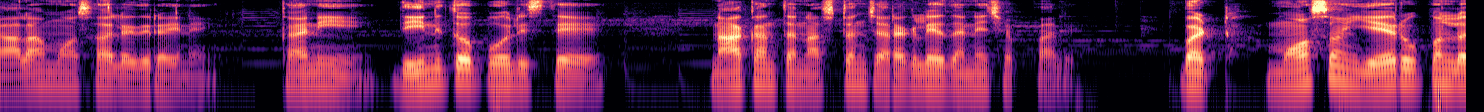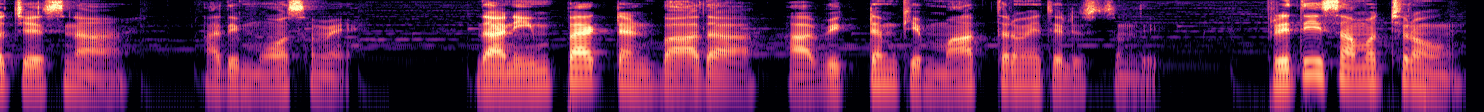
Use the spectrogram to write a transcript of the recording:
చాలా మోసాలు ఎదురైనాయి. కానీ దీనితో పోలిస్తే నాకంత నష్టం జరగలేదనే చెప్పాలి. బట్ మోసం ఏ రూపంలో చేసినా అది మోసమే. దాని ఇంపాక్ట్ అండ్ బాధ ఆ విక్టమ్కి మాత్రమే తెలుస్తుంది. ప్రతి సంవత్సరం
